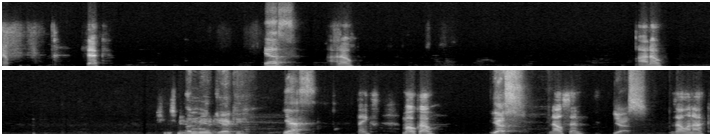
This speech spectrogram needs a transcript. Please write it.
Yep. Chick, Yes. Otto. Otto, She's muted. Unmute Jackie. Yes. thanks. Moko, Yes. Nelson, Yes. Zelenak,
